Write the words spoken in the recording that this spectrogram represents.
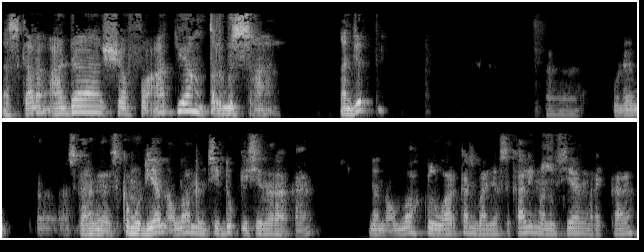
Nah sekarang ada syafaat yang terbesar. Lanjut. Kemudian uh, sekarang kemudian Allah menciduk isi neraka dan Allah keluarkan banyak sekali manusia yang mereka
